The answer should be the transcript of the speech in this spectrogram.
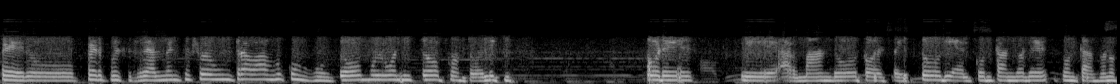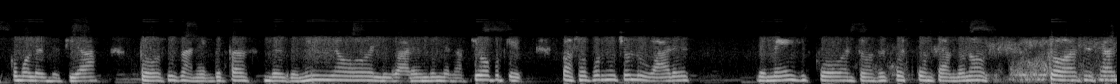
pero pero pues realmente fue un trabajo conjunto muy bonito con todo el equipo eh, armando toda esta historia, él contándole, contándonos, como les decía, todas sus anécdotas desde niño, el lugar en donde nació, porque pasó por muchos lugares de México, entonces pues contándonos todas esas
